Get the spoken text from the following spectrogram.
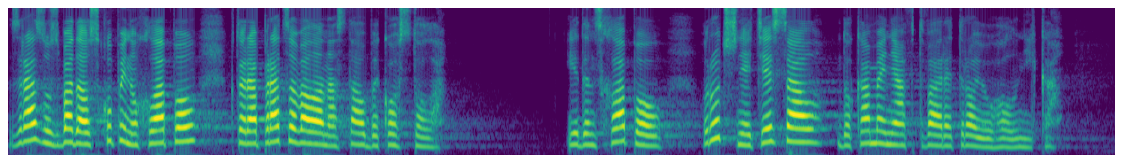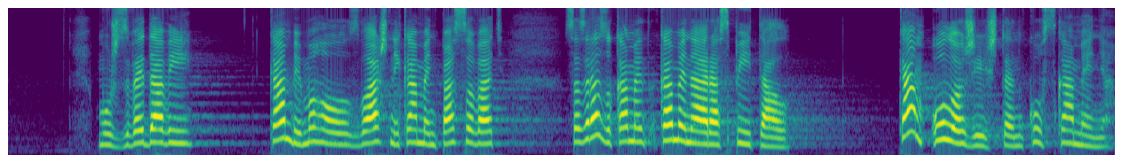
Zrazu zbadal skupinu chlapov, ktorá pracovala na stavbe kostola. Jeden z chlapov ručne tesal do kameňa v tvare trojuholníka. Muž zvedavý, kam by mohol zvláštny kameň pasovať, sa zrazu kamenára spýtal, kam uložíš ten kus kameňa?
